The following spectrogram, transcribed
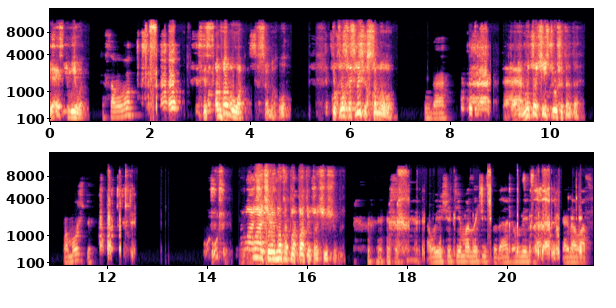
Я из Киева. Самого? Самого. Самого. Ты плохо слышишь самого? Да. Да, ну прочисти уши тогда. Поможете? Уши? Ну, а черенок от лопаты прочищу. блин. А вы еще те мазохисты, да? Любите, когда вас...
